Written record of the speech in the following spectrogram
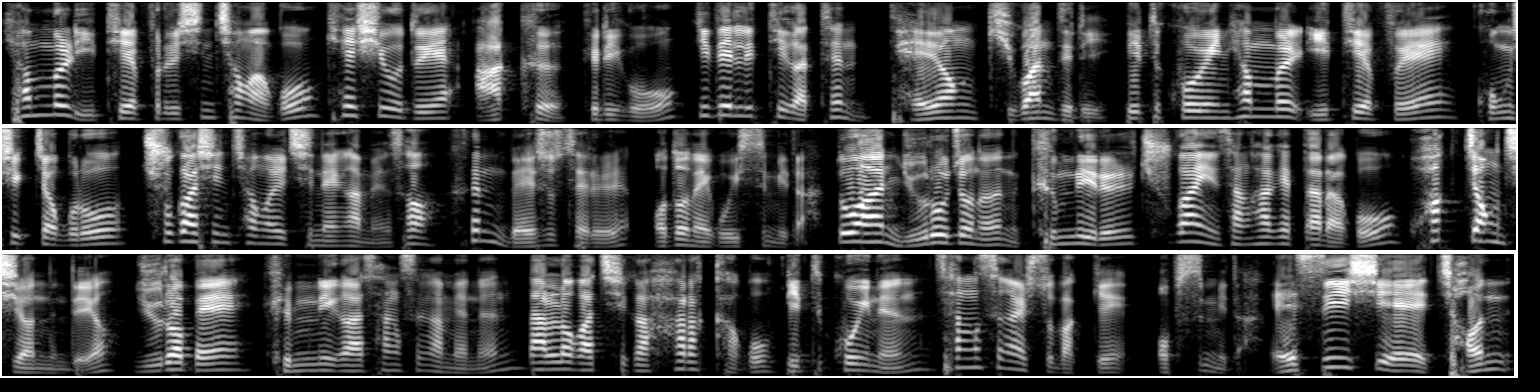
현물 ETF를 신청하고 캐시우드의 아크 그리고 피델리티 같은 대형 기관들이 비트코인 현물 ETF에 공식적으로 추가 신청을 진행하면서 큰 매수세를 얻어내고 있습니다. 또한 유로존은 금리를 추가 인상하겠다라고 확정 지었는데요. 유럽의 금리가 상승하면 은 달러 가치가 하락하고 비트코인은 상승할 수밖에 없습니다. SEC의 전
